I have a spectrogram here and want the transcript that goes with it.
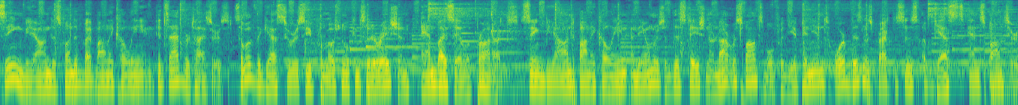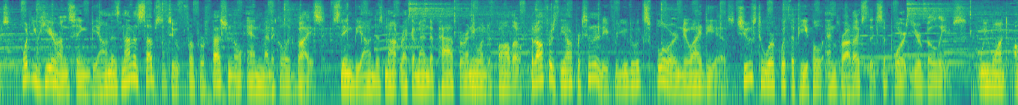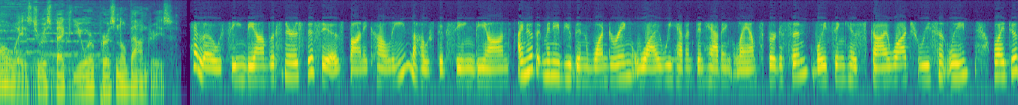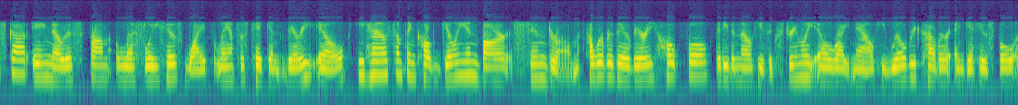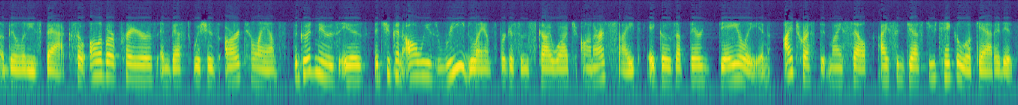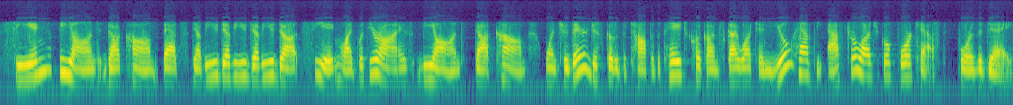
Seeing Beyond is funded by Bonnie Colleen, its advertisers, some of the guests who receive promotional consideration, and by sale of products. Seeing Beyond, Bonnie Colleen, and the owners of this station are not responsible for the opinions or business practices of guests and sponsors. What you hear on Seeing Beyond is not a substitute for professional and medical advice. Seeing Beyond does not recommend a path for anyone to follow, but offers the opportunity for you to explore new ideas. Choose to work with the people and products that support your beliefs. We want always to respect your personal boundaries. Hello, Seeing Beyond listeners. This is Bonnie Colleen, the host of Seeing Beyond. I know that many of you have been wondering why we haven't been having Lance Ferguson voicing his Skywatch recently. Well, I just got a notice from Leslie, his wife. Lance is taken very ill. He has something called Guillain-Barre syndrome. However, they're very hopeful that even though he's extremely ill right now, he will recover and get his full abilities back. So all of our prayers and best wishes are to Lance. The good news is that you can can always read Lance Ferguson's Skywatch on our site. It goes up there daily, and I trust it myself. I suggest you take a look at it. It's seeingbeyond.com. That's www.seeing, like with your eyes, beyond.com. Once you're there, just go to the top of the page, click on Skywatch, and you'll have the astrological forecast for the day.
